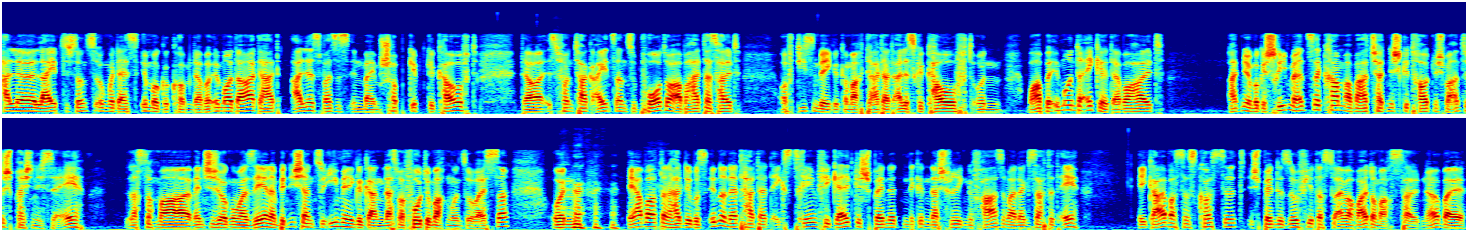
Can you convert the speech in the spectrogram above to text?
Halle, Leipzig, sonst irgendwo, der ist immer gekommen. Der war immer da, der hat alles, was es in meinem Shop gibt, gekauft. Da ist von Tag 1 an Supporter, aber hat das halt auf diesem Wege gemacht. Der hat halt alles gekauft und war aber immer in der Ecke. Der war halt, hat mir immer geschrieben bei Instagram, aber hat sich halt nicht getraut, mich mal anzusprechen. Ich so, ey, lass doch mal, wenn ich dich irgendwo mal sehe, dann bin ich dann zu E-Mail gegangen, lass mal Foto machen und so, weißt du? Und er war dann halt übers Internet, hat halt extrem viel Geld gespendet in der schwierigen Phase, weil er gesagt hat, ey, egal was das kostet, ich spende so viel, dass du einfach weitermachst halt, ne? Weil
